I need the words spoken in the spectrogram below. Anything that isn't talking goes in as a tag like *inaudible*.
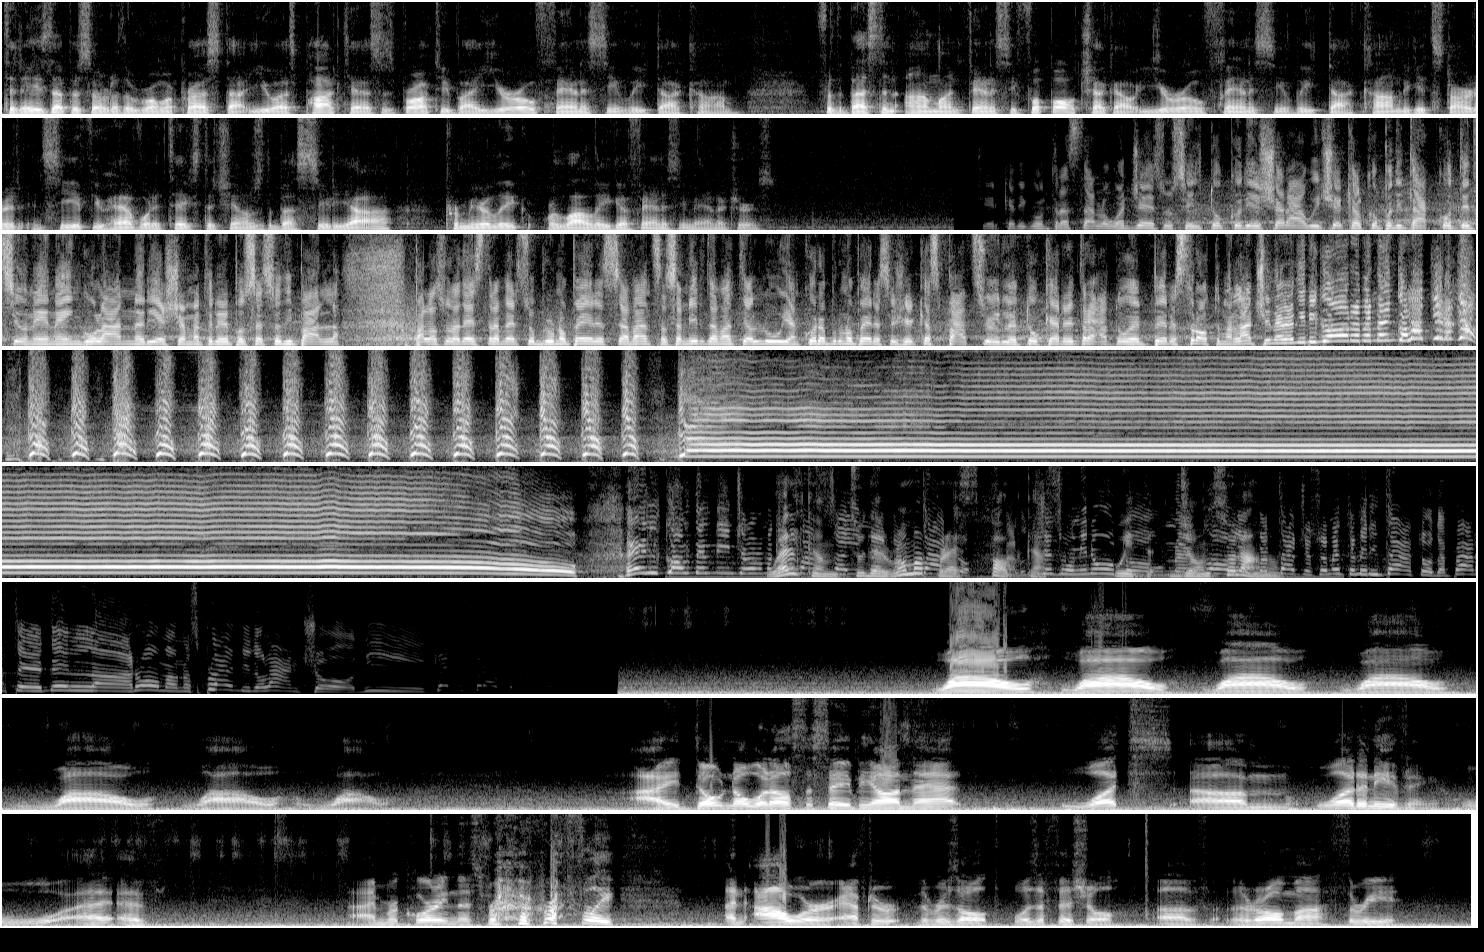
Today's episode of the RomaPress.us podcast is brought to you by EuroFantasyLeague.com. For the best in online fantasy football, check out EuroFantasyLeague.com to get started and see if you have what it takes to challenge the best Serie A, Premier League, or La Liga fantasy managers. Cerca di contrastarlo Juan Jesus, il tocco di Esharawi, cerca il colpo di tacco, attenzione Nainggolan, riesce a mantenere il possesso di palla, palla sulla destra verso Bruno Perez, avanza Samir davanti a lui, ancora Bruno Perez cerca spazio, il tocco arretrato è per Strottman, lancia in area di rigore per Nainggolan, tira go, go, go, to the Roma Press podcast with John Solano. Wow, wow, wow, wow, wow, wow, wow. I don't know what else to say beyond that. What, um, what an evening! I have I'm recording this *laughs* roughly an hour after the result was official of Roma 3,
